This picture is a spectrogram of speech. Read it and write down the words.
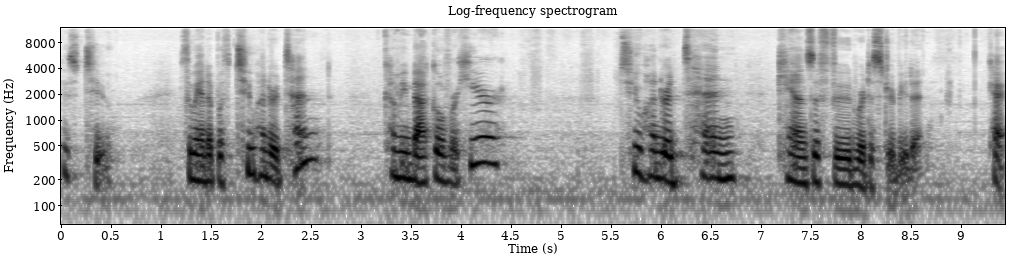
is 2. So we end up with 210. Coming back over here, 210 cans of food were distributed. Okay.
